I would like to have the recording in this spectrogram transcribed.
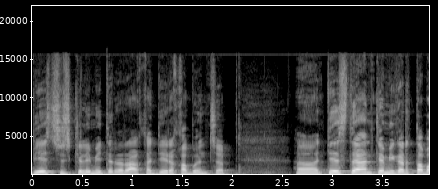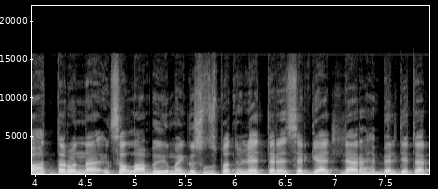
500 км ырақа дері қабыншы. Тестән кемигар табахаттар онна ыксалла быһы майгы сулуспатын үләттәре сәргәтләр бәлдетер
